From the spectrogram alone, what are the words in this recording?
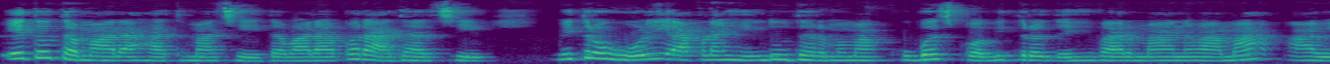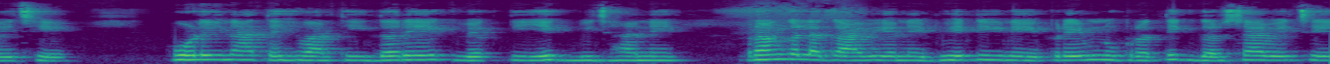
એ તો તમારા હાથમાં છે, તમારા પર આધાર છે. મિત્રો, હોળી આપણા હિન્દુ ધર્મમાં ખૂબ જ પવિત્ર તહેવાર માનવામાં આવે છે. હોળીના તહેવારથી દરેક વ્યક્તિ એકબીજાને રંગ લગાવી અને ભેટીને પ્રેમનું પ્રતીક દર્શાવે છે.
